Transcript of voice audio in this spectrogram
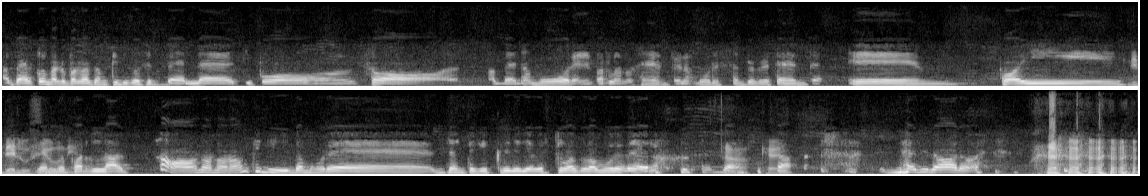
Vabbè, poi mi hanno parlato anche di cose belle, tipo, non so, vabbè, d'amore, ne parlano sempre, l'amore è sempre presente. E ehm, poi di delusioni. hanno parlato No, no, no, no, anche di d'amore, gente che crede di aver trovato l'amore vero. ah, okay. Beh, di loro.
